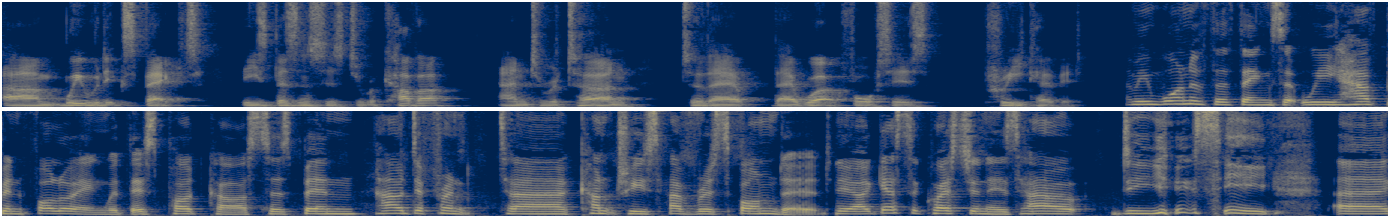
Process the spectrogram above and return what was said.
um, we would expect these businesses to recover and to return to their their workforces pre-COVID. I mean, one of the things that we have been following with this podcast has been how different uh, countries have responded. Yeah, I guess the question is how do you see uh,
